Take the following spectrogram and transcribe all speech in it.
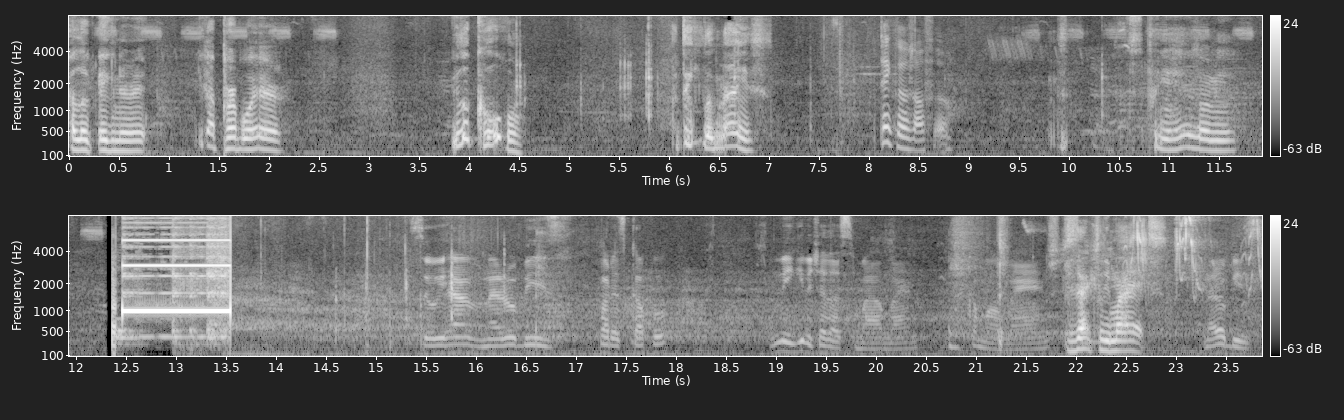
I look ignorant. You got purple hair. You look cool. I think you look nice. Take those off though. Just put your hands on me. So we have Nairobi's hottest couple. I mean, give each other a smile, man. Come on, man. She's actually my ex. Nairobi's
